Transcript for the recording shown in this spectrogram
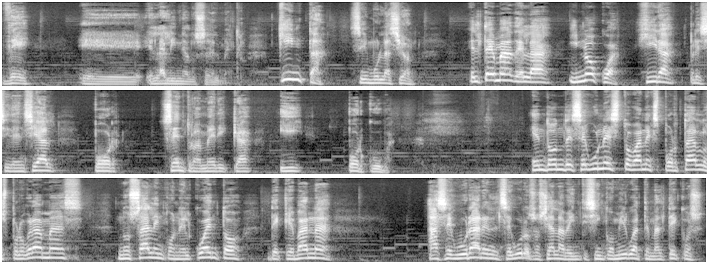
de eh, la línea 12 del metro. Quinta simulación, el tema de la inocua gira presidencial por Centroamérica y por Cuba, en donde según esto van a exportar los programas, nos salen con el cuento de que van a asegurar en el Seguro Social a 25 mil guatemaltecos.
